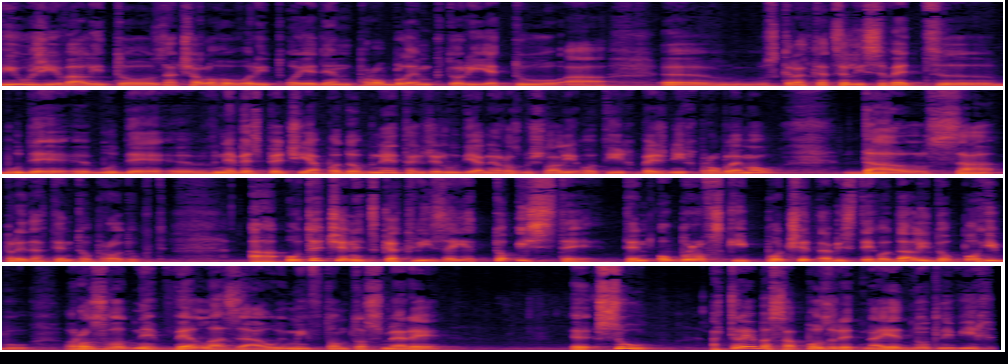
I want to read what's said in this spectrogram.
využívali to, začalo hovoriť o jeden problém, ktorý je tu a zkrátka celý svet e, bude, bude v nebezpečí a podobne, takže ľudia nerozmýšľali o tých bežných problémov. Dal sa predať tento produkt. A utečenecká kríza je to isté. Ten obrovský počet, aby ste ho dali do pohybu, rozhodne veľa záujmy v tomto smere e, sú. A treba sa pozrieť na jednotlivých e,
